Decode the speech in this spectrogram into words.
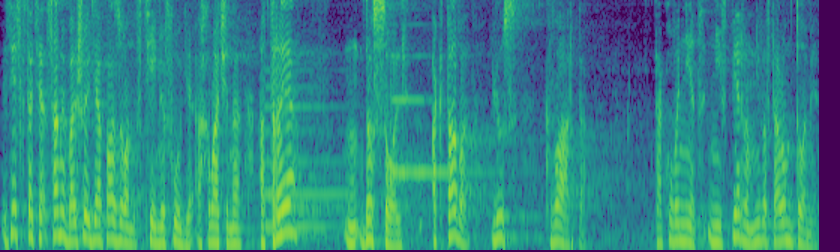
здесь, кстати, самый большой диапазон в теме фуги охвачено от ре до соль, октава плюс кварта. Такого нет ни в первом, ни во втором томе.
